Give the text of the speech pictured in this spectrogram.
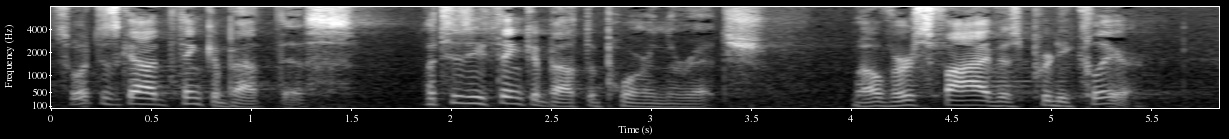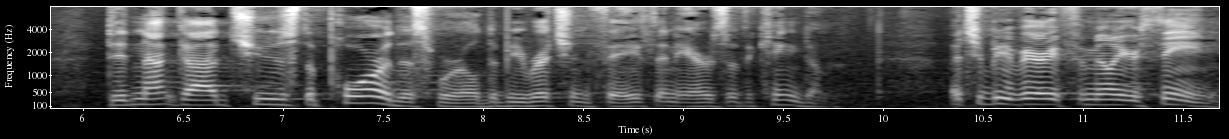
So, what does God think about this? What does he think about the poor and the rich? Well, verse 5 is pretty clear. Did not God choose the poor of this world to be rich in faith and heirs of the kingdom? That should be a very familiar theme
